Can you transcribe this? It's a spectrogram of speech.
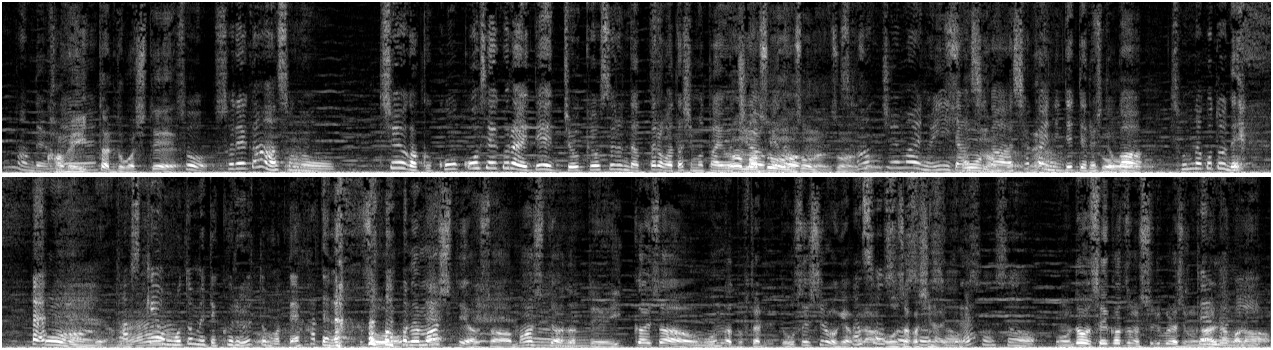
そうなんだよね。カフェ行ったりとかしてそう。それがその、中学高校生ぐらいで上京するんだったら私も対応違うけまあそうなんどそうなんですそうなん。です30前のいい男子が社会に出てる人がそんなことでそうなんだよね。助けを求めてくると思ってはてな。そう。でましてやさましてやだって一回さ、女と二人で同棲してるわけやから大阪市内でね。そうそうう。ん、だから生活も一人暮らしもあれだから。その程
